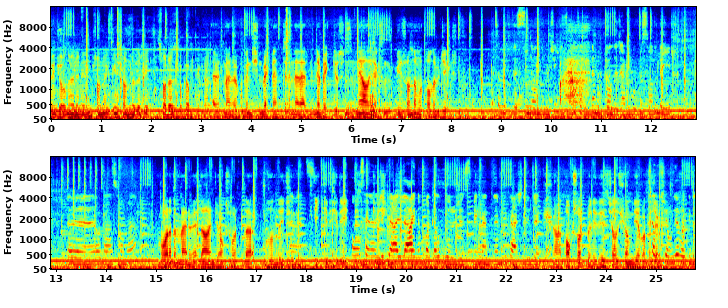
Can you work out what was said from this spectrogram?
önce onu öğrenelim sonra gün sonunda da bir sorarız bakalım tekrar. Evet Merve bugün için beklentilerin neler? Ne bekliyorsun? Ne alacaksın? Gün sonunda mutlu olabilecek misin? Tabii ki de sizin olduğum için tabii ki de mutlu olacağım. Bu bir soru değil. Ee, ondan sonra Bu arada Merve daha önce Oxford'da bulunduğu için Evet. İlk gidişi değil 10 bizim sene ilk önceki gidişimiz. haliyle aynı mı bakalım göreceğiz. Beklentilerimizi karşılayacak mı? Şu an Oxford Belediyesi çalışıyorum diye bakacak. Çalışıyor mu diye bakacağız.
